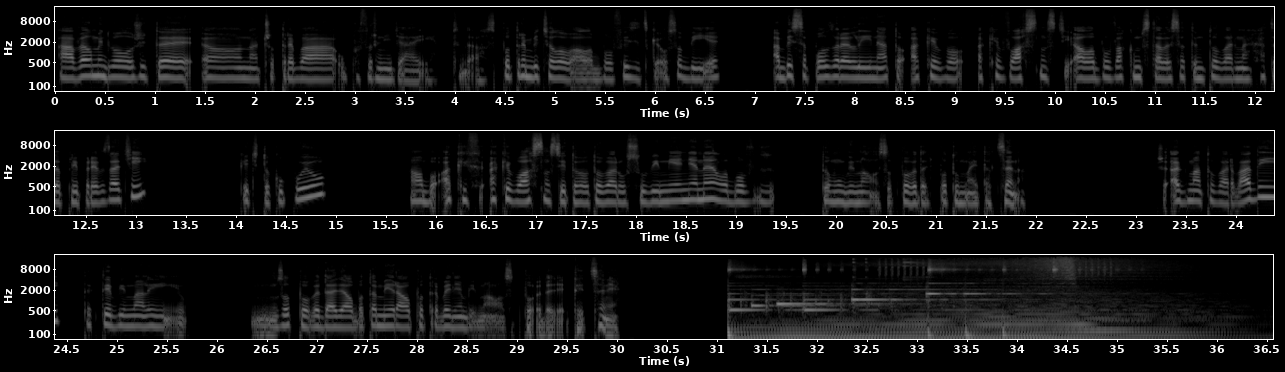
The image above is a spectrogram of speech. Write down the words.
A veľmi dôležité, eh, na čo treba upozorniť aj teda spotrebiteľov alebo fyzické osoby je, aby sa pozreli na to, aké, vo, aké vlastnosti alebo v akom stave sa ten tovar nachádza pri prevzatí, keď to kupujú, alebo aké, aké vlastnosti toho tovaru sú vymienené, lebo tomu by mala zodpovedať potom aj tá cena. Že ak má tovar vady, tak tie by mali zodpovedať, alebo tá miera opotrebenia by mala zodpovedať aj tej cene.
